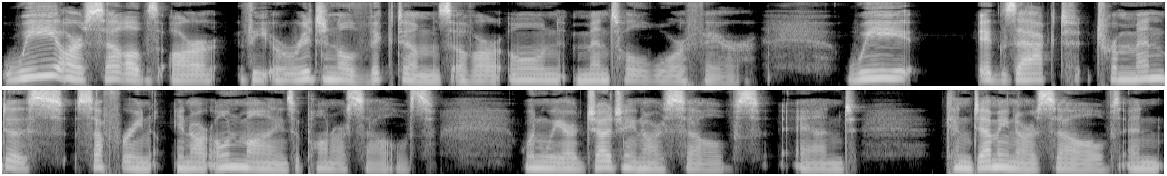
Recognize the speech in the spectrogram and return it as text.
we ourselves are the original victims of our own mental warfare. We exact tremendous suffering in our own minds upon ourselves when we are judging ourselves and condemning ourselves and,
